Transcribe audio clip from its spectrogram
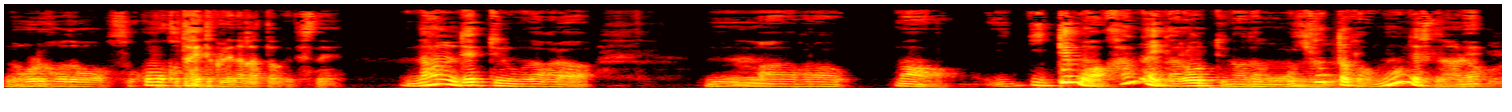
なるほど。そこも答えてくれなかったわけですね。なんでっていうのも、だから、うんまあ、だから、まあ、い言ってもわかんないだろうっていうのは多分大きかったとは思うんですけどね。なるほ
